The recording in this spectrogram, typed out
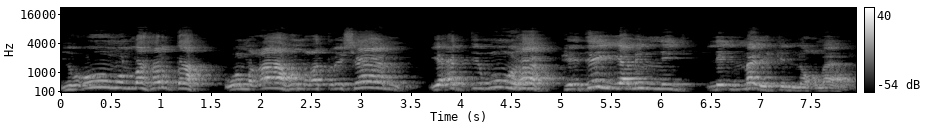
يقوموا النهاردة ومعاهم عطرشان يقدموها هدية مني للملك النعمان.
